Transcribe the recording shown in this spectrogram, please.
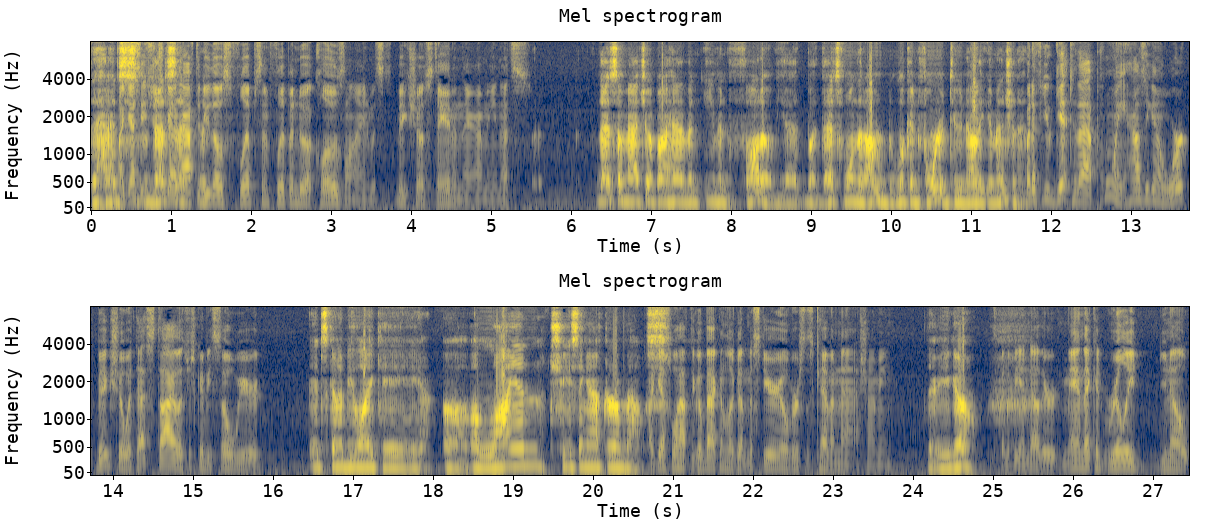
That's. I guess he's just gonna have to do those flips and flip into a clothesline with Big Show standing there. I mean, that's That's a matchup I haven't even thought of yet, but that's one that I'm looking forward to now But- that you mention it. But if you get to that point, how's he gonna work Big Show with that style? It's just gonna be so weird. It's going to be like a uh, a lion chasing after a mouse. I guess we'll have to go back and look up Mysterio versus Kevin Nash. I mean, There you go. it's gonna be another man. They could really, you know,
